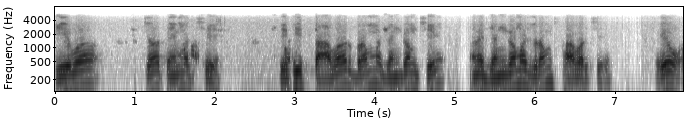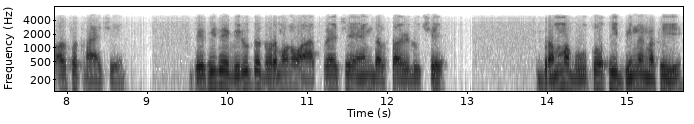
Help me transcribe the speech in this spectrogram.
એવ ચ તેમ જ છે. તેથી સ્થાવર બ્રહ્મ જંગમ છે અને જંગમ જ બ્રહ્મ સ્થાવર છે. એવો અર્થ થાય છે. તેથી તે વિરુદ્ધ ધર્મનો આશ્રય છે એમ દર્શાવેલું છે. બ્રહ્મ ભૂતોથી ભિન્ન નથી,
